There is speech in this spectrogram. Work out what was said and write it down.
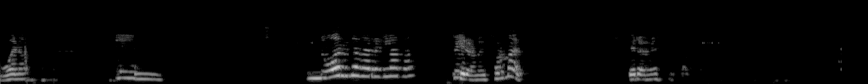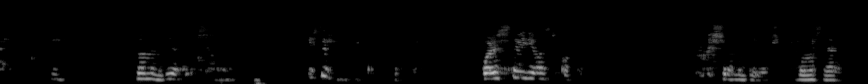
Bueno. Eh, no arreglada, arreglada, pero no informal. Pero no explicado. ¿Dónde me queda? Este es Por eso este vídeo va a ser corto. Porque solamente dos. Vamos a.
